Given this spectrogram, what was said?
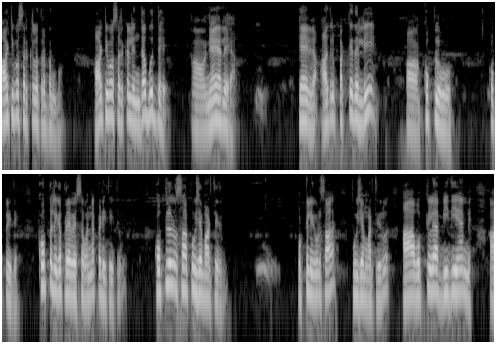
ಆರ್ ಟಿ ಒ ಸರ್ಕಲ್ ಹತ್ರ ಬಂದು ಆರ್ ಟಿ ಒ ಸರ್ಕಲಿಂದ ಬುದ್ಧೆ ನ್ಯಾಯಾಲಯ. ನ್ಯಾಯಾಲಯ. ಅದ್ರ ಪಕ್ಕದಲ್ಲಿ ಕೊಪ್ಪಲು ಕೊಪ್ಪಲಿದೆ ಕೊಪ್ಪಲಿಗೆ ಪ್ರವೇಶವನ್ನು ಪಡಿತಿತ್ತು. ಕೊಪ್ಪಲಲ್ಲೂ ಸಹ ಪೂಜೆ ಮಾಡ್ತಿದ್ರು. ಒಕ್ಕಲಿಗರು ಸಹ ಪೂಜೆ ಮಾಡ್ತಿದ್ರು. ಆ ಒಕ್ಕಲ ಬೀದಿಯ ಆ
